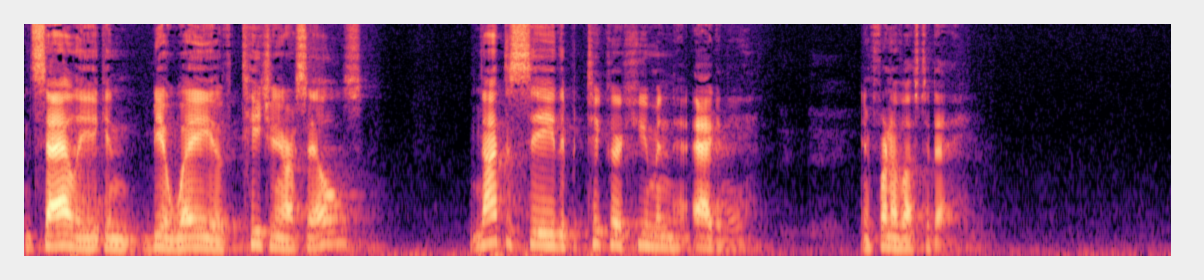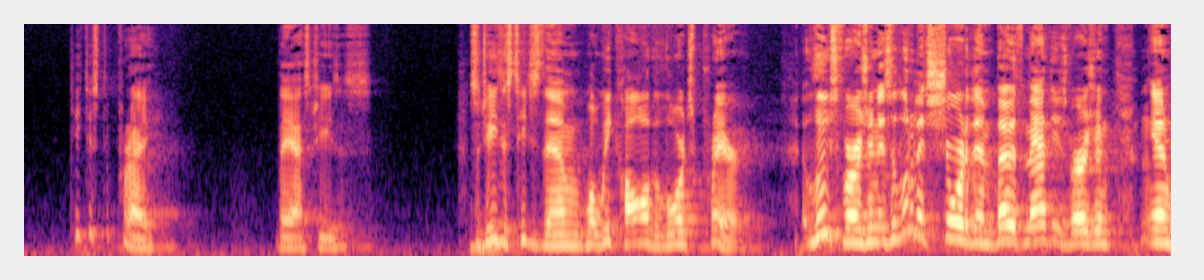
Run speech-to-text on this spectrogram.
And sadly, it can be a way of teaching ourselves not to see the particular human agony in front of us today. Teach us to pray, they asked Jesus. So Jesus teaches them what we call the Lord's Prayer. Luke's version is a little bit shorter than both Matthew's version and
